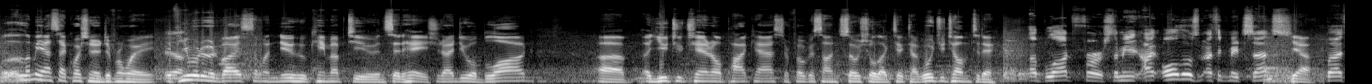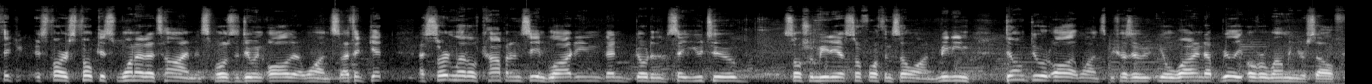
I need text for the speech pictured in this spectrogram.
Well, let me ask that question in a different way. Yeah. If you were to advise someone new who came up to you and said, "Hey, should I do a blog, uh, a YouTube channel, podcast, or focus on social like TikTok?" What would you tell them today? a blog first. I mean, I, all those I think made sense. Yeah. But I think as far as focus one at a time, as opposed to doing all at once, I think get a certain level of competency in blogging, then go to say YouTube, social media, so forth and so on. Meaning, don't do it all at once because it, you'll wind up really overwhelming yourself.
